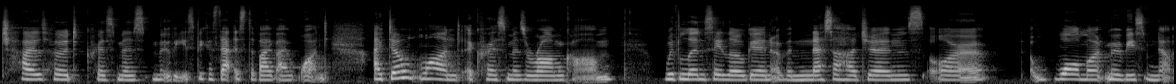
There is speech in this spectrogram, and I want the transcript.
childhood Christmas movies because that is the vibe I want. I don't want a Christmas rom com with Lindsay Lohan or Vanessa Hudgens or Walmart movies. No,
